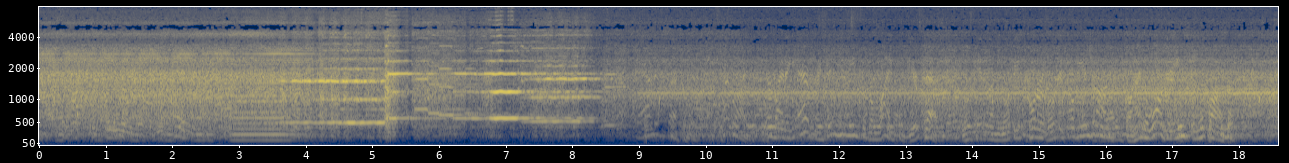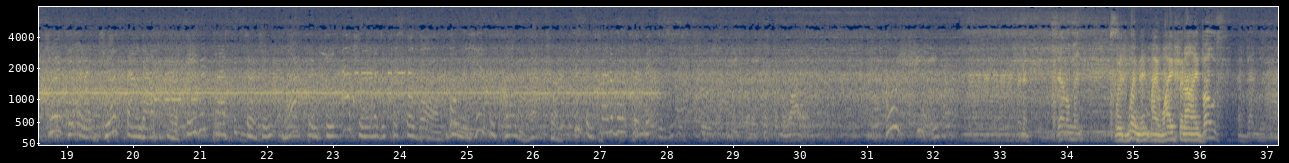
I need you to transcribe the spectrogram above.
found out that my favorite plastic surgeon, Mark Quincy, actually has a crystal ball. Only his is called Vectra. This incredible equipment is... Used to in the wild. Who's she? Gentlemen, with women, my wife and I both have been with.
